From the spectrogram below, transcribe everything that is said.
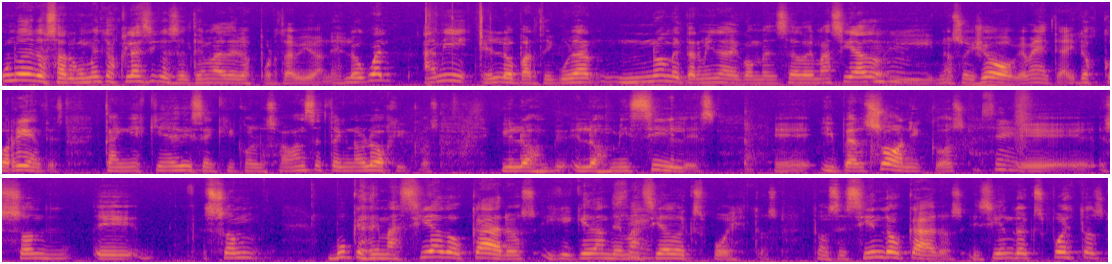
uno de los argumentos clásicos es el tema de los portaaviones, lo cual a mí en lo particular no me termina de convencer demasiado y no soy yo, obviamente, hay dos corrientes. Están quienes dicen que con los avances tecnológicos y los, y los misiles eh, hipersónicos Sí. eh, son, eh, son buques demasiado caros y que quedan Sí. demasiado expuestos. Entonces, siendo caros y siendo expuestos,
